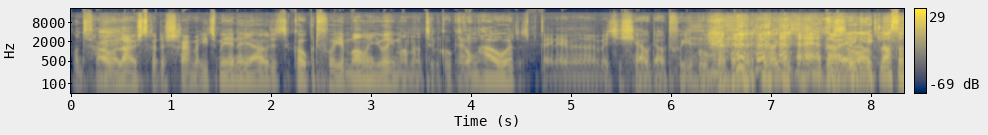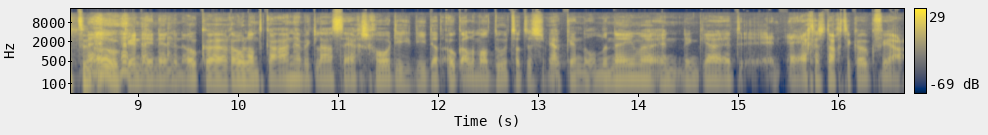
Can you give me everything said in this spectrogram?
Want vrouwen luisteren dus schijnbaar iets meer naar jou. Dus koop het voor je man. Je wil je man natuurlijk ook Ja. jong houden. Dus meteen even een beetje shout-out voor je boek. Maar ik, ik las dat toen ook. En, en, en ook eh, Roland Kaan heb ik laatst ergens gehoord. Die, die dat ook allemaal doet. Dat is een bekende ondernemer. En, denk, ja, het, en ergens dacht ik ook van ja...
